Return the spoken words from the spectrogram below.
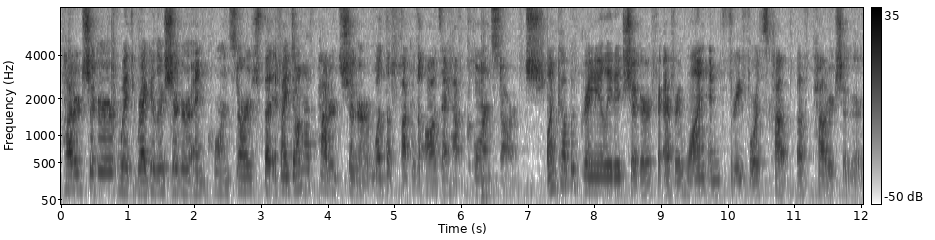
powdered sugar with regular sugar and cornstarch, but if I don't have powdered sugar, what the fuck are the odds I have cornstarch? One cup of granulated sugar for every one and three fourths cup of powdered sugar.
